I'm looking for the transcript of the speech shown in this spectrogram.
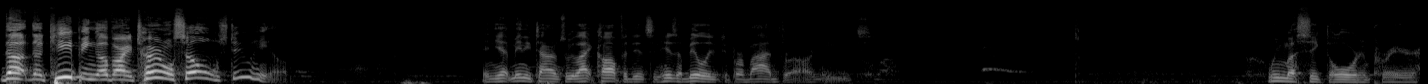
the, the keeping of our eternal souls to Him. And yet, many times, we lack confidence in His ability to provide for our needs. We must seek the Lord in prayer.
